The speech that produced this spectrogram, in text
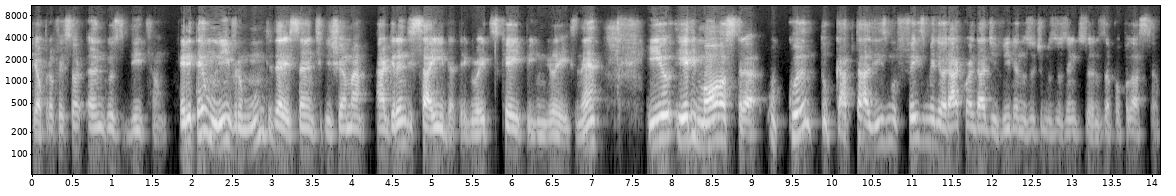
que é o professor Angus Deaton. Ele tem um livro muito interessante que chama A Grande Saída, The Great Escape, em inglês, né? E, e ele mostra o quanto o capitalismo fez melhorar a qualidade de vida nos últimos 200 anos da população.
